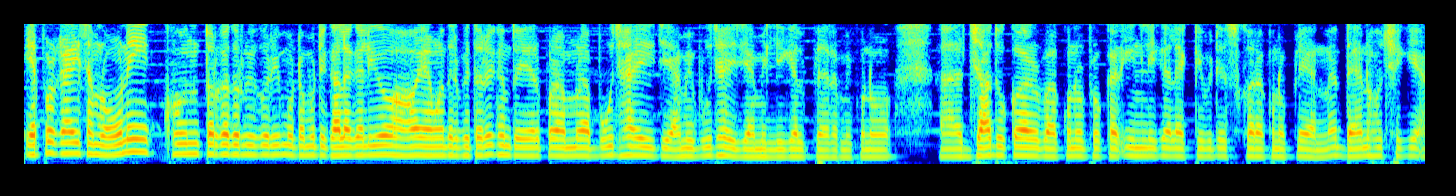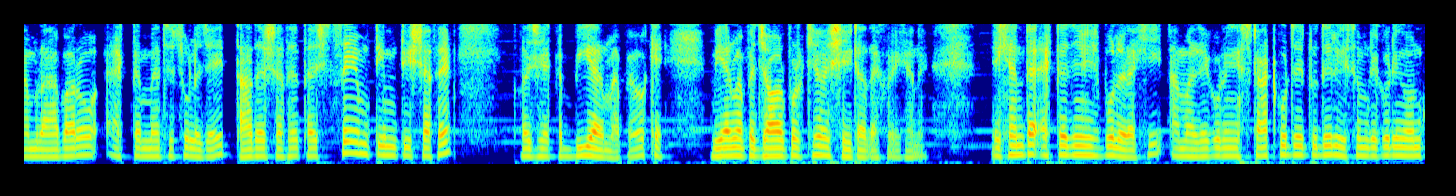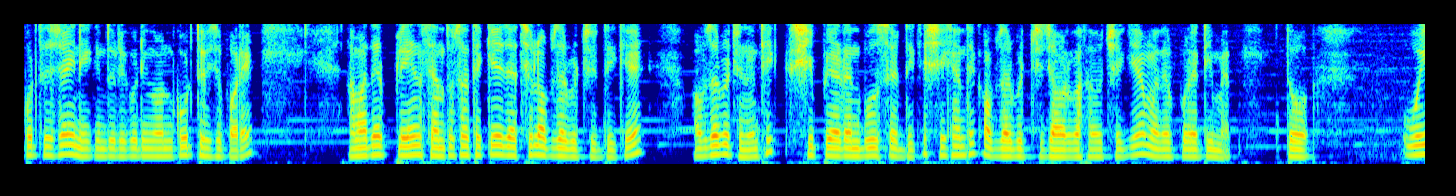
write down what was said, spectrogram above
এরপর গাইস আমরা অনেকক্ষণ তর্কাতর্কি করি, মোটামুটি গালাগালিও হয় আমাদের ভিতরে, কিন্তু এরপর আমরা বুঝাই যে, আমি বুঝাই যে, আমি লিগ্যাল প্লেয়ার আমি কোনো জাদুকর বা কোনো প্রকার ইনলিগাল অ্যাক্টিভিটিস করা কোনো প্লেয়ার না। দেন হচ্ছে কি আমরা আবারও একটা ম্যাচে চলে যাই, তাদের সাথে তাই সেম টিমটির সাথে হয়েছে একটা বিয়ার ম্যাপে ওকে বিয়ার ম্যাপে যাওয়ার পর কী হয়, সেইটা দেখো এখানে। এখানটা একটা জিনিস বলে রাখি, আমার রেকর্ডিং স্টার্ট করতে একটু দেরি হয়েছে, আমি রেকর্ডিং অন করতে চাইনি, কিন্তু রেকর্ডিং অন করতে হয়েছে পরে। আমাদের প্লেন স্যান্তোসা থেকে যাচ্ছিল অবজারভেটরির দিকে। অবজারভেটরি না, ঠিক শিপইয়ার্ড অ্যান্ড বুলসের দিকে। সেখান থেকে অবজারভেটরি যাওয়ার কথা হচ্ছে গিয়ে আমাদের পুরো টিমের তো ওই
